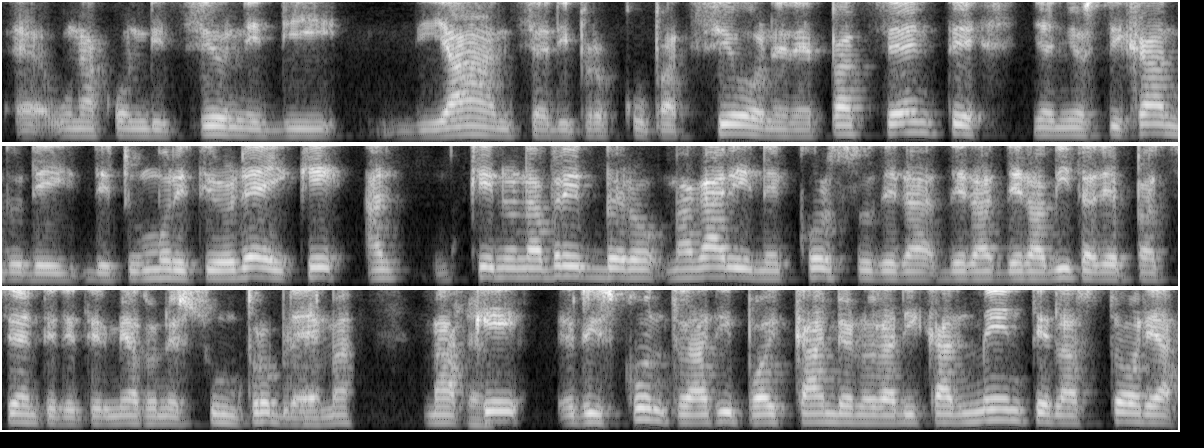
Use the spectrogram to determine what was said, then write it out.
eh, una condizione di, di, ansia, di preoccupazione nel paziente, diagnosticando dei, dei tumori tiroidei che, al, che, non avrebbero magari nel corso della, della, della vita del paziente determinato nessun problema ma certo. che riscontrati poi cambiano radicalmente la storia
